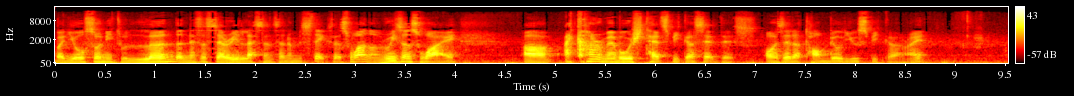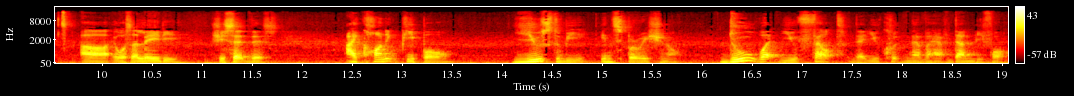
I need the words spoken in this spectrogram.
but you also need to learn the necessary lessons and the mistakes. That's one of the reasons why uh, I can't remember which TED speaker said this, or is it a Tom Bilyeu speaker, right? Uh, it was a lady. She said this Iconic people used to be inspirational. Do what you felt that you could never have done before.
